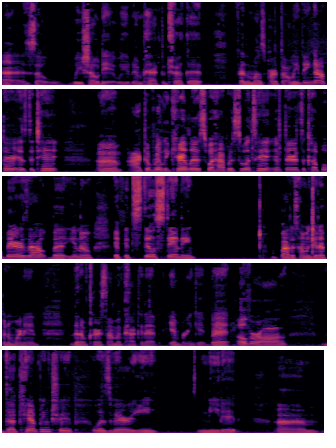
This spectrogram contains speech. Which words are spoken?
Uh, so we showed it. We didn't pack the truck up. For the most part the only thing out there is the tent um, I could really care less what happens to a tent if there's a couple bears out, but you know, if it's still standing by the time we get up in the morning, then of course I'm gonna pack it up and bring it. But overall, the camping trip was very needed. Um,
